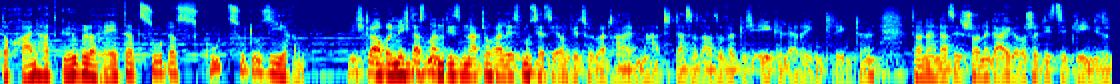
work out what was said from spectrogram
Doch Reinhard Göbel rät dazu, das gut zu dosieren. Ich glaube nicht, dass man diesen Naturalismus jetzt irgendwie zu übertreiben hat, dass es also wirklich ekelerregend klingt, ne? sondern das ist schon eine geigerische Disziplin. Diese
